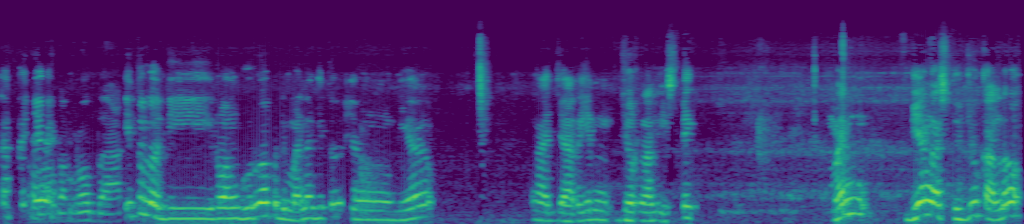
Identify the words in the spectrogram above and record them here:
katanya Abang gerobak. itu loh di ruang guru apa di mana gitu yang dia ngajarin jurnalistik. Main dia nggak setuju kalau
